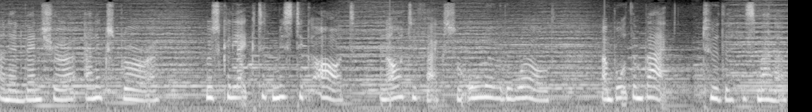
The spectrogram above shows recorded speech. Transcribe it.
an adventurer and explorer who's collected mystic art and artifacts from all over the world and brought them back to the, his manor.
